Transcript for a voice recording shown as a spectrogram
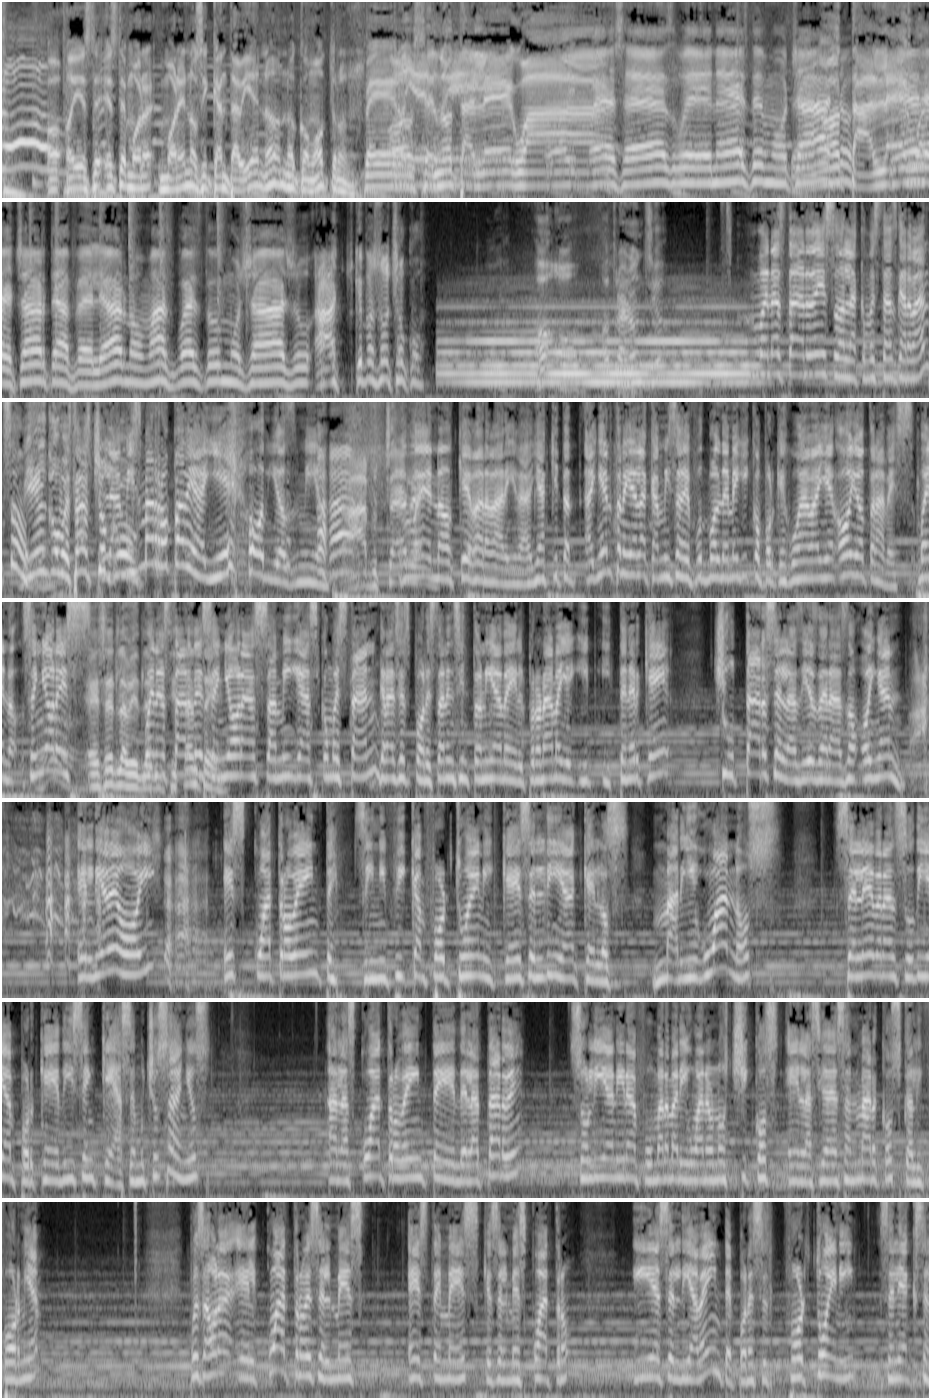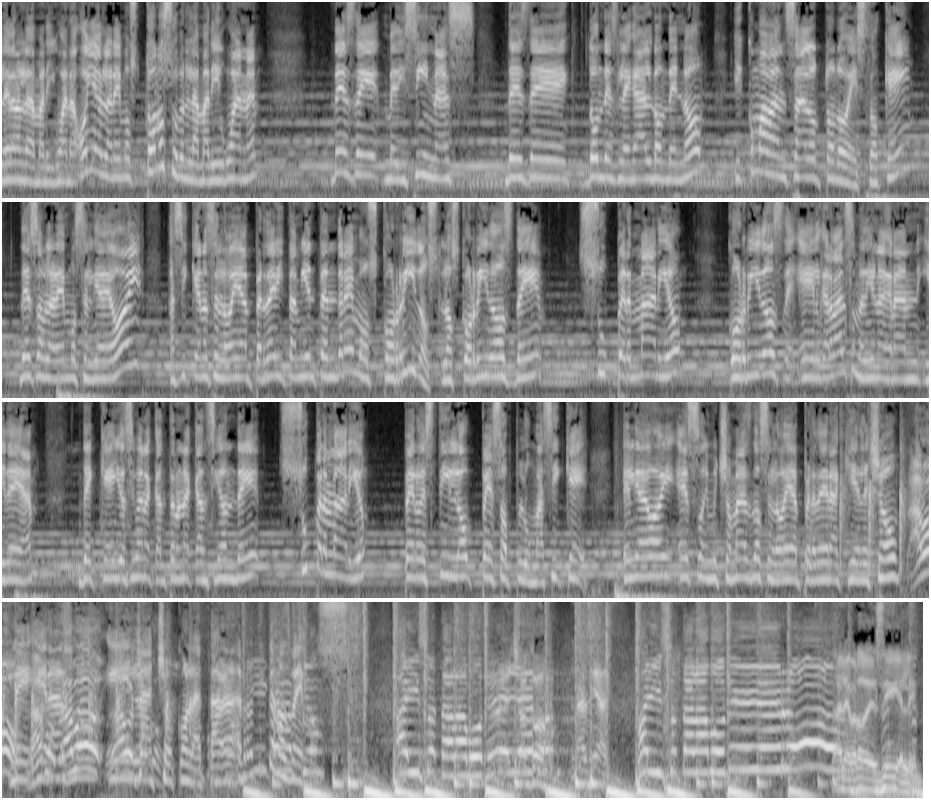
O- oye, este, este more- moreno sí canta bien, ¿no? No como otros. Pero Oye, se güey. nota legua. Pues es, güey, en este muchacho. nota, legua. Echarte a pelear nomás, pues, tú, muchacho. Ah, ¿qué pasó, Choco? Oh, oh, otro anuncio. Buenas tardes, hola, ¿cómo estás, Garbanzo? Bien, ¿cómo estás, Choco? La misma ropa de ayer, oh, Dios mío. Ah, pues. Bueno, qué barbaridad. Ya quita. Ayer traía la camisa de fútbol de México porque jugaba ayer, hoy otra vez. Bueno, señores. Esa es la la Buenas visitante. tardes, señoras, amigas, ¿cómo están? Gracias por estar en sintonía del programa y, y- y tener que chutarse las 10 de Erasmo. Oigan, el día de hoy es 420. Significa 420, que es el día que los marihuanos celebran su día porque dicen que hace muchos años, a las 4.20 de la tarde, solían ir a fumar marihuana unos chicos en la ciudad de San Marcos, California. Pues ahora el 4 es el mes, este mes, que es el mes 4, y es el día 20, por eso es 420, es el día que celebran la marihuana. Hoy hablaremos todo sobre la marihuana, desde medicinas, desde dónde es legal, dónde no, y cómo ha avanzado todo esto, ¿ok? De eso hablaremos el día de hoy, así que no se lo vayan a perder. Y también tendremos corridos, los corridos de Super Mario, corridos de... El garbanzo me dio una gran idea de que ellos iban a cantar una canción de Super Mario, pero estilo peso pluma. Así que el día de hoy, eso y mucho más, no se lo vaya a perder aquí en el show Bravo, de bravo, Erasmo bravo, y bravo, la Choco. chocolata. Ratito nos vemos. Ahí suelta la botella Choco, gracias. Ahí suelta la botella de ron. Dale, brother, síguele.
